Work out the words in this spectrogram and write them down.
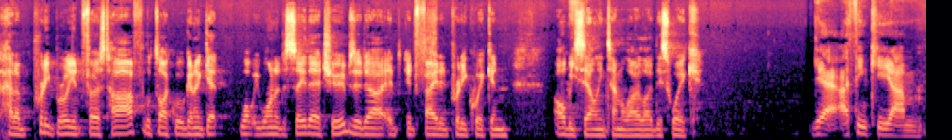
had a pretty brilliant first half, looked like we were going to get what we wanted to see there. Tubes, it, uh, it it faded pretty quick, and I'll be selling Taumalolo this week. Yeah, I think he um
